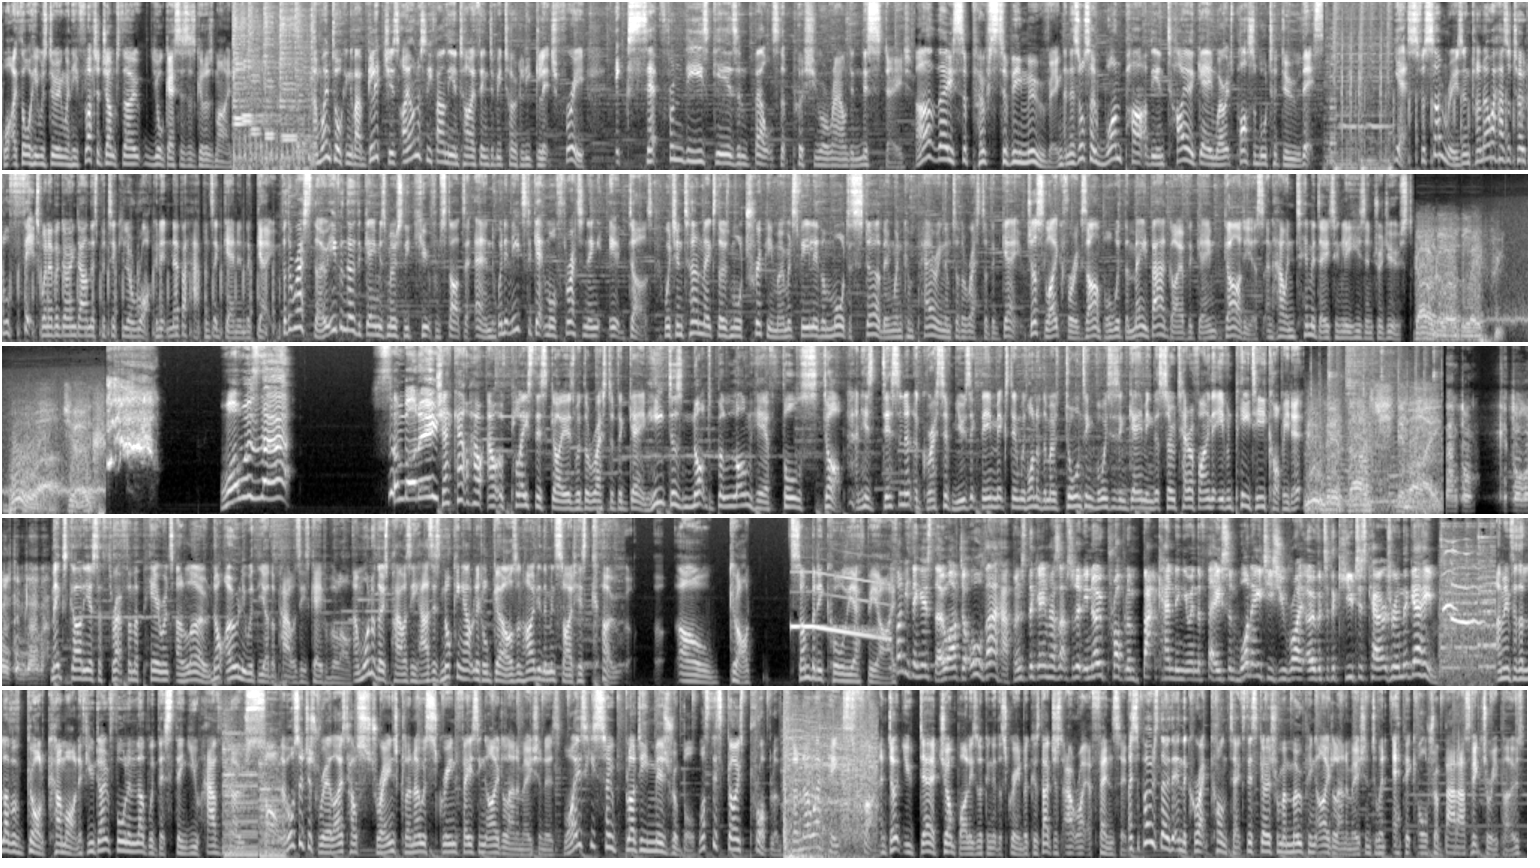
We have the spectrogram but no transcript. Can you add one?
What I thought he was doing when he flutter jumped, though, your guess is as good as mine. And when talking about glitches, I honestly found the entire thing to be totally glitch free, except from these gears and belts that push you around in this stage. Aren't they supposed to be moving? And there's also one part of the entire game where it's possible to do this. Yes, for some reason, Klonoa has a total fit whenever going down this particular rock, and it never happens again in the game. For the rest though, even though the game is mostly cute from start to end, when it needs to get more threatening, it does, which in turn makes those more trippy moments feel even more disturbing when comparing them to the rest of the game. Just like, for example, with the main bad guy of the game, Ghadius, and how intimidatingly he's introduced. Gargle of Boa, jerk. What was that? Somebody? Check out how out of place this guy is with the rest of the game. He does not belong here, full stop. And his dissonant, aggressive music theme mixed in with one of the most daunting voices in gaming that's so terrifying that even PT copied it, makes Ghadius a threat from appearance alone, not only with the other powers he's capable of. And one of those powers he has is knocking out little girls and hiding them inside his coat. Oh god. Somebody call the FBI. The Funny thing is though, after all that happens, the game has absolutely no problem backhanding you in the face and 180s you right over to the cutest character in the game. I mean, for the love of God, come on. If you don't fall in love with this thing, you have no soul. I've also just realised how strange Klonoa's screen-facing idle animation is. Why is he so bloody miserable? What's this guy's problem? Klonoa hates fun. And don't you dare jump while he's looking at the screen, because that just outright offends him. I suppose, though, that in the correct context, this goes from a moping idle animation to an epic, ultra badass victory pose.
